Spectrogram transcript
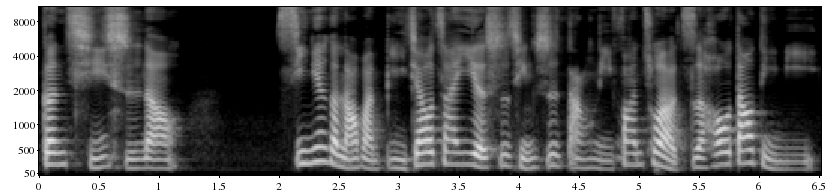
跟其实呢。新那个老板比较在意的事情是，当你犯错了之后，到底你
